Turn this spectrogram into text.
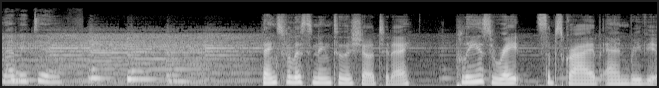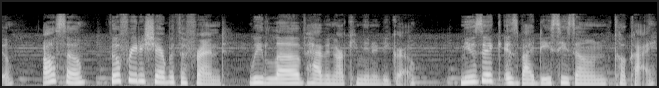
Love you too. Thanks for listening to the show today. Please rate, subscribe, and review. Also, feel free to share with a friend. We love having our community grow. Music is by DC's own Kokai.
